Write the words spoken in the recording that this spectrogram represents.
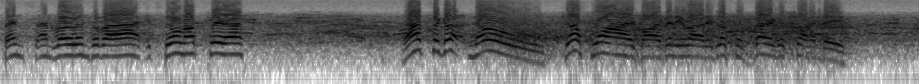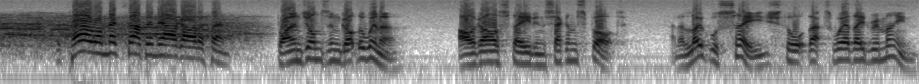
Spence and Rowlands are there. It's still not clear. That's a good... No! Just wide by Billy Rudd. It looks a very good shot indeed. A terrible mix-up in the Argyle defence. Brian Johnson got the winner. Argyle stayed in second spot, and a local sage thought that's where they'd remain.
